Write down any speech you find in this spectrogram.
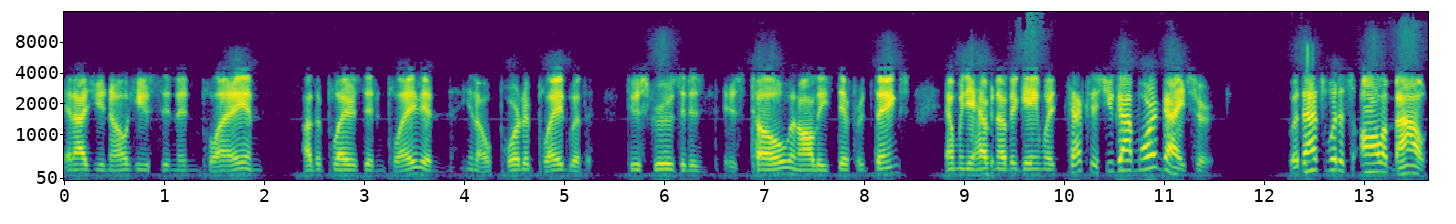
And as you know, Houston didn't play, and other players didn't play, and you know Porter played with two screws in his his toe and all these different things. And when you have another game with Texas, you got more guys hurt. But that's what it's all about.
